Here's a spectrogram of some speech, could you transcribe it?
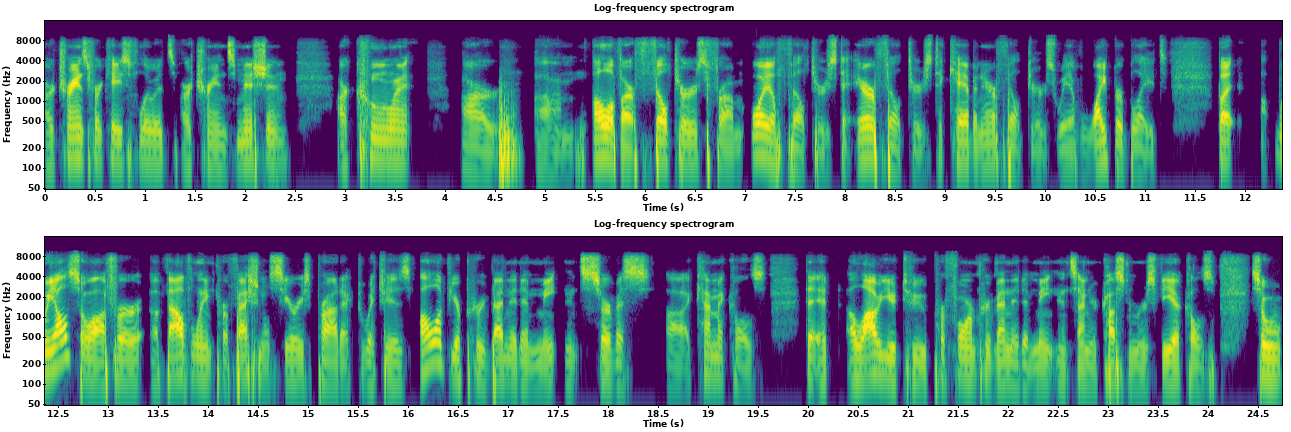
our transfer case fluids our transmission our coolant our um, all of our filters from oil filters to air filters to cabin air filters we have wiper blades but we also offer a Valvoline Professional Series product, which is all of your preventative maintenance service uh, chemicals that allow you to perform preventative maintenance on your customers' vehicles. So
